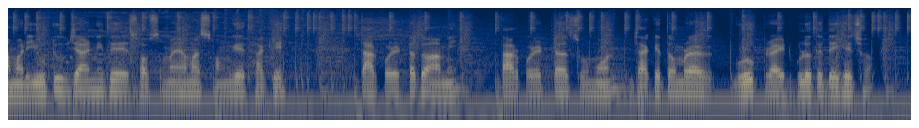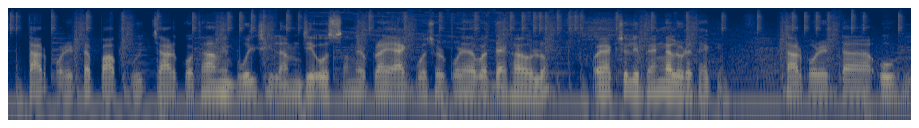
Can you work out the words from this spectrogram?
আমার ইউটিউব জার্নিতে সবসময় আমার সঙ্গে থাকে। তারপরেরটা তো আমি, তারপরেরটা সুমন, যাকে তোমরা গ্রুপ রাইডগুলোতে দেখেছ। তারপরেরটা পাপ্পু, যার কথা আমি বলছিলাম যে ওর সঙ্গে প্রায় এক বছর পরে আবার দেখা হলো। ও অ্যাকচুয়ালি ব্যাঙ্গালোরে থাকে। তারপরেরটা অভি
